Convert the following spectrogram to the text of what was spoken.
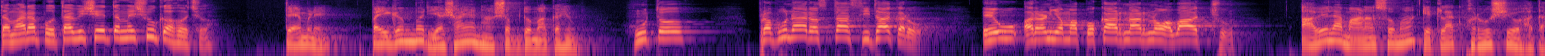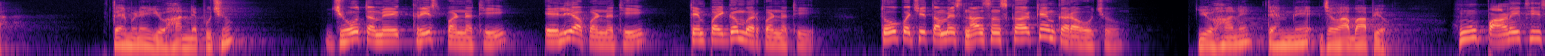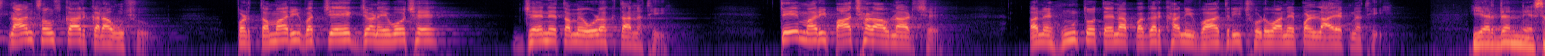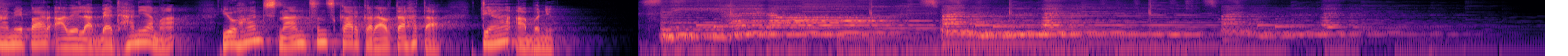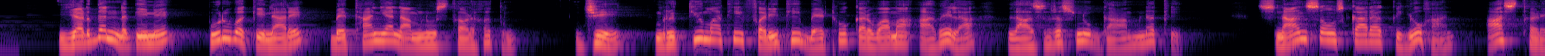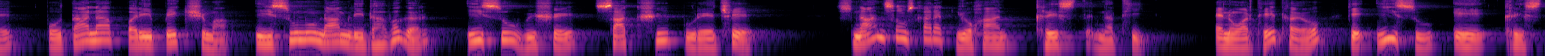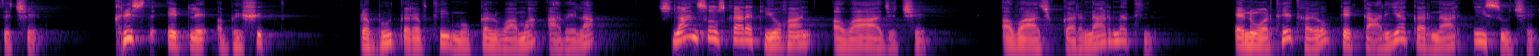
તમારા પોતા વિશે તમે શું કહો છો? તેમણે પૈગંબર યશાયાના શબ્દોમાં કહ્યું હું તો પ્રભુના રસ્તા સીધા કરો એવું અરણ્યમાં પોકારનારનો અવાજ છું. આવેલા માણસોમાં કેટલાક ફરોશીઓ હતા. તેમણે યોહાનને પૂછ્યું જો તમે ક્રિસ પણ નથી એલિયા પણ નથી તેમ પૈગંબર પણ નથી તો પછી તમે સ્નાન સંસ્કાર કેમ કરાવો છો? યોહાને તેમને જવાબ આપ્યો હું પાણીથી સ્નાન સંસ્કાર કરાવું છું. પણ તમારી વચ્ચે એક જણ એવો છે જેને તમે ઓળખતા નથી. તે મારી પાછળ આવનાર છે અને હું તો તેના પગરખાની વાદરી છોડવાને પણ લાયક નથી. યર્દનને સામે પાર આવેલા બેથાનિયામાં યોહાન સ્નાન સંસ્કાર કરાવતા હતા ત્યાં આ બન્યું. યર્દન નદીને પૂર્વ કિનારે બેથાનિયા નામનું સ્થળ હતું, જે મૃત્યુમાંથી ફરીથી બેઠો કરવામાં આવેલા લાઝરસનું ગામ નથી. સ્નાન સંસ્કારક યોહાન આ સ્થળે પોતાના પરિપ્રેક્ષ્યમાં ઈસુનું નામ લીધા વગર ઈસુ વિશે સાક્ષી પૂરે છે. સ્નાન સંસ્કારક યોહાન ખ્રિસ્ત નથી. એનો અર્થ એ થયો કે ઈસુ એ ખ્રિસ્ત છે. ખ્રિસ્ત એટલે અભિષિક્ત. પ્રભુ તરફથી મોકલવામાં આવેલા સ્નાન સંસ્કારક યોહાન અવાજ છે. અવાજ કરનાર નથી. એનો અર્થ એ થયો કે કાર્ય કરનાર ઈસુ છે.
